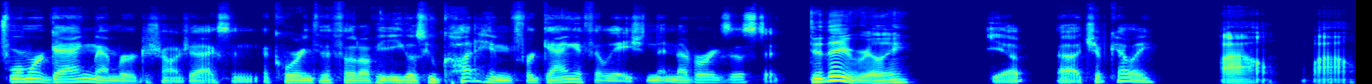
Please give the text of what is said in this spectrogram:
Former gang member DeSean Jackson, according to the Philadelphia Eagles, who cut him for gang affiliation that never existed. Did they really? Yep. Uh, Chip Kelly. Wow, wow.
